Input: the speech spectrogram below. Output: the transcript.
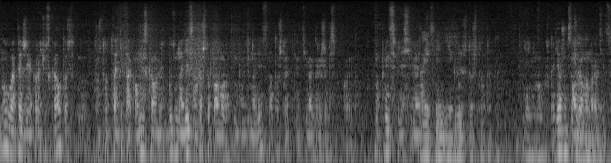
ну, опять же, я к врачу сказал, то, что, то, что так и так. А он мне сказал, говорит, будем надеяться на то, что поможет. Будем надеяться на то, что это тебя грыжа беспокоит. Ну, в принципе, я себя... А если не грыжь, то что тогда? Я не могу сказать. Я уже не смог к Что вам обратиться.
